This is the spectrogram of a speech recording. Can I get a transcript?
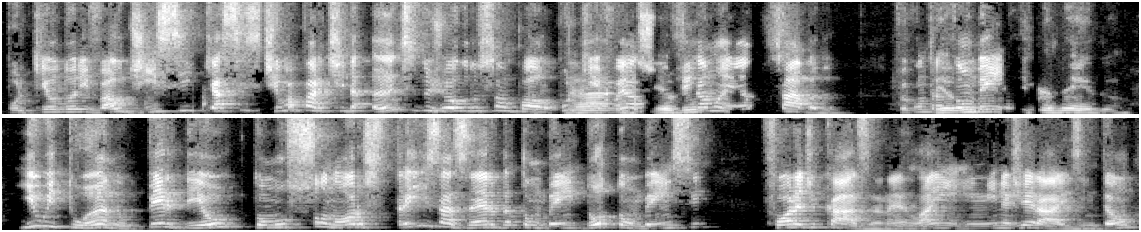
porque o Dorival disse que assistiu a partida antes do jogo do São Paulo. Por quê? Ah, Foi às 8 da manhã, sábado. Foi contra o Tom Benz. E o Ituano perdeu, tomou sonoros 3 a 0 da do Tombense fora de casa, né? Lá em, em Minas Gerais. Então,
